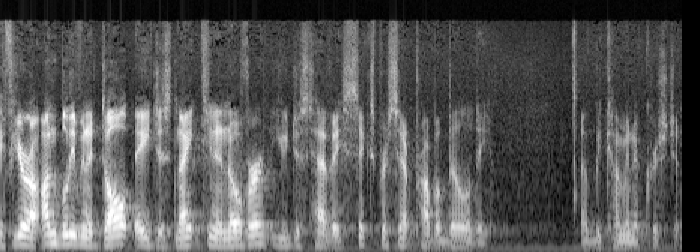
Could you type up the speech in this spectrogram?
If you're an unbelieving adult, ages 19 and over, you just have a 6% probability of becoming a Christian.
